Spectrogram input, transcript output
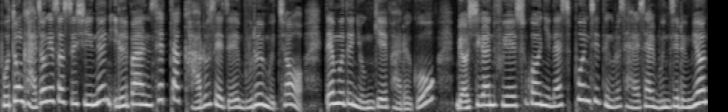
보통 가정에서 쓰시는 일반 세탁 가루 세제에 물을 묻혀 때 묻은 용기에 바르 고 몇 시간 후에 수건이나 스폰지 등으로 살살 문지르면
